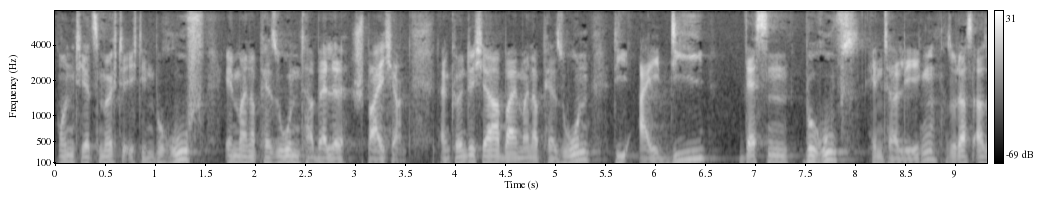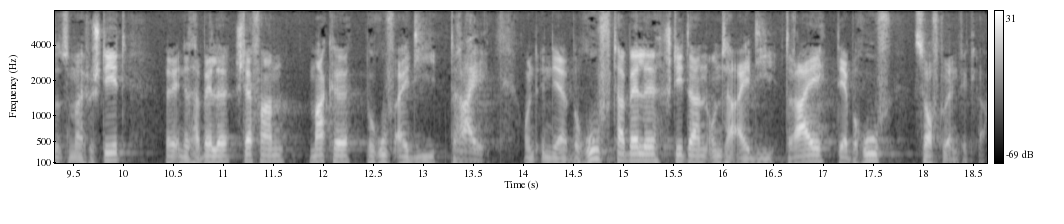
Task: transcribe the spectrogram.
und jetzt möchte ich den Beruf in meiner Personentabelle speichern. Dann könnte ich ja bei meiner Person die ID dessen Berufs hinterlegen, sodass also zum Beispiel steht äh, in der Tabelle Stefan Macke Beruf ID 3 und in der Beruftabelle steht dann unter ID 3 der Beruf Softwareentwickler,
